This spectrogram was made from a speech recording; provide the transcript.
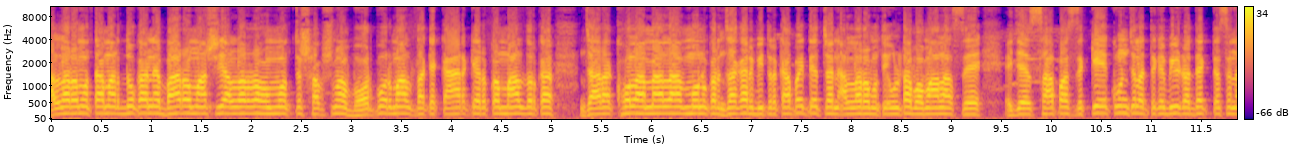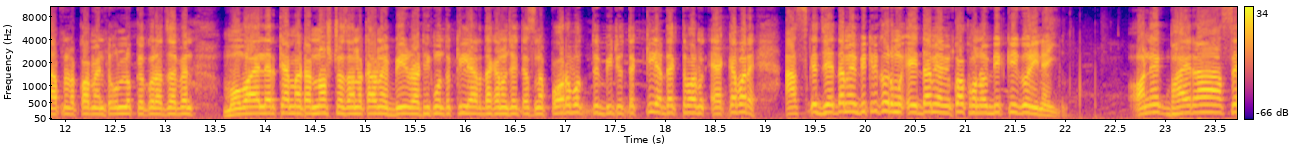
আল্লাহর রহমতে আমার দোকানে বারো মাসই আল্লাহর রহমতে সবসময় ভরপুর মাল থাকে। কার কীরকম মাল দরকার, যারা খোলা মেলা, মনে করেন জায়গার ভিতরে কাঁপাইতে চান, আল্লাহর রহমতে উল্টা মাল আছে। এই যে সাপ আছে, কে কোন জেলা থেকে ভিডিওটা দেখতেছেন, আপনারা কমেন্টে উল্লেখ করে যাবেন। মোবাইলের ক্যামেরাটা নষ্ট জানার কারণে ভিডিওটা ঠিকমতো ক্লিয়ার দেখানো যাইতেছে না। পরবর্তী ভিডিওতে ক্লিয়ার দেখতে পারবেন একেবারে। আজকে যে দামে বিক্রি করব, এই দামে আমি কখনো বিক্রি করি নাই। অনেক ভাইরা আছে,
